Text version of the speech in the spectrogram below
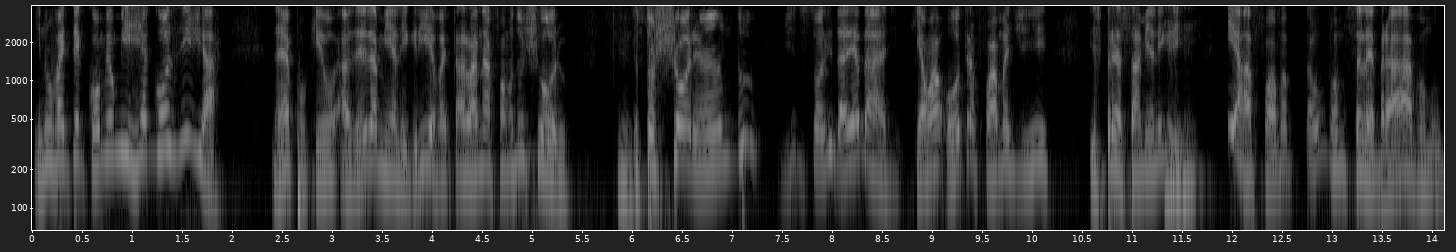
e não vai ter como eu me regozijar, né? Porque eu- às vezes a minha alegria vai estar lá na forma do choro. Eu estou chorando de solidariedade, que é uma outra forma de expressar minha alegria. E a forma, então vamos celebrar, vamos.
